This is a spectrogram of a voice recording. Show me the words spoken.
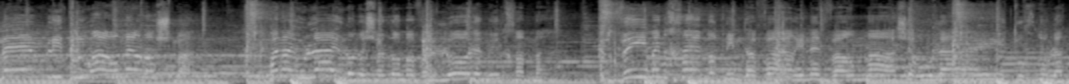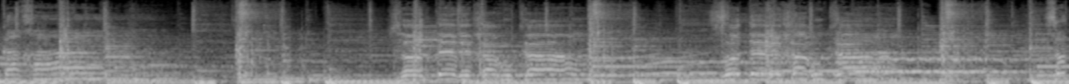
מ"ם בלי תנועה אומר לו שמע, לשלום אבל לא למלחמה. ואם אינכם נותנים דבר, הנה דבר מה שאולי תוכלו לקחת. זאת דרך ארוכה, זאת דרך ארוכה, זאת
